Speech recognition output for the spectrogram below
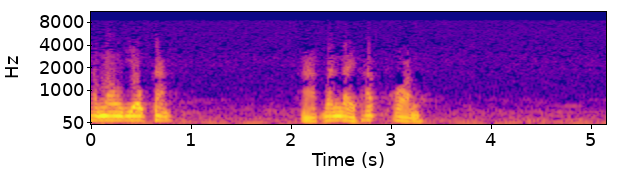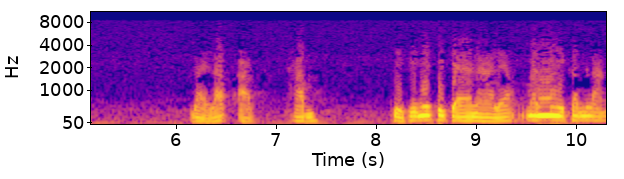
ทำนองเดียวกัน หากมันได้พักผ่อน ได้รับอัดทำที่พินิจพิจารณาแล้ว มันมีกำลัง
